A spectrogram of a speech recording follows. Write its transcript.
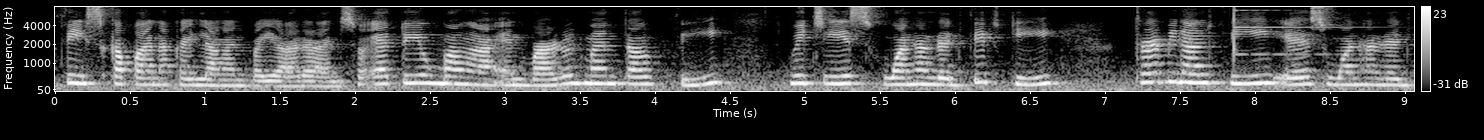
fees ka pa na kailangan bayaran. So, ito yung mga environmental fee, which is 150. Terminal fee is 150.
